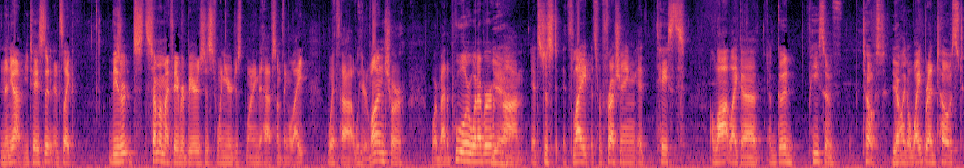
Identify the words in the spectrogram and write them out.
And then yeah, you taste it and it's like these are some of my favorite beers just when you're just wanting to have something light with uh, with your lunch or or by the pool or whatever. Yeah. Um, it's just it's light, it's refreshing, it tastes a lot like a, a good piece of toast. You know, like a white bread toast.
